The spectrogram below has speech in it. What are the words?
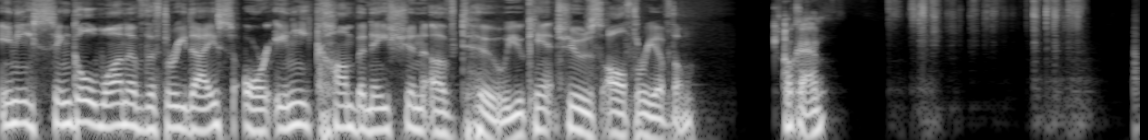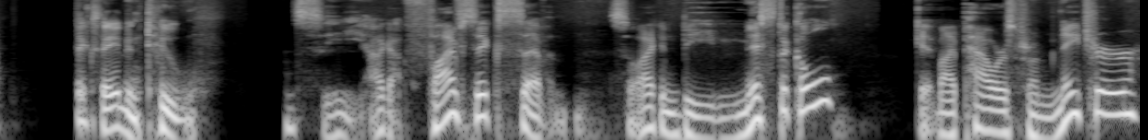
any single one of the three dice or any combination of two. You can't choose all three of them. Okay. Six, eight, and two. Let's see. I got five, six, seven. So I can be mystical, get my powers from nature,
